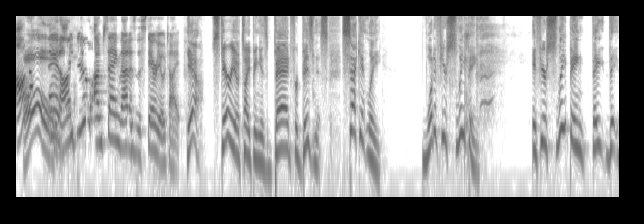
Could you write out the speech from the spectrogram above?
I'm Oh. not saying I do. I'm saying that is the stereotype. Yeah, stereotyping is bad for business. Secondly, what if you're sleeping? If you're sleeping, they they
